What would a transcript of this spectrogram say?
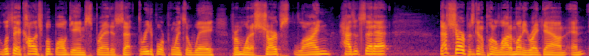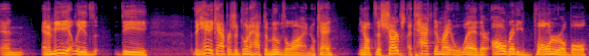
let's say a college football game spread is set three to four points away from what a sharps line has it set at that sharp is going to put a lot of money right down, and and and immediately the the, the handicappers are going to have to move the line. Okay, you know if the sharps attack them right away, they're already vulnerable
